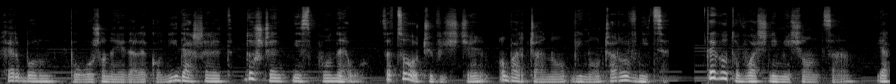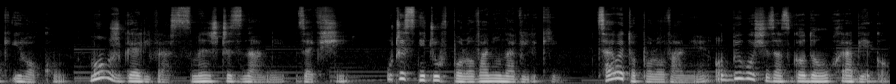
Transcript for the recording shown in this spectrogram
Herborn, położone niedaleko Nidaszelt, doszczętnie spłonęło, za co oczywiście obarczano winą czarownicę. Tego to właśnie miesiąca, jak i roku, mąż Geli wraz z mężczyznami ze wsi uczestniczył w polowaniu na wilki. Całe to polowanie odbyło się za zgodą hrabiego.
